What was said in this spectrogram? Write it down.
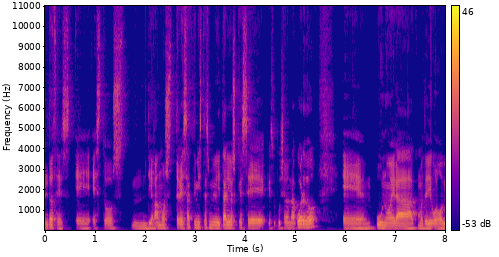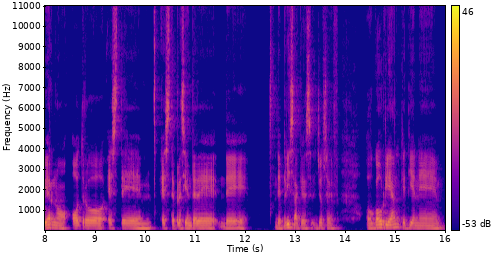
Entonces, estos, mm, digamos, tres accionistas minoritarios que se, que se pusieron de acuerdo, eh, uno era, como te digo, el gobierno, otro este, este presidente de, Prisa, que es Joseph O'Gourlian, que tiene,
